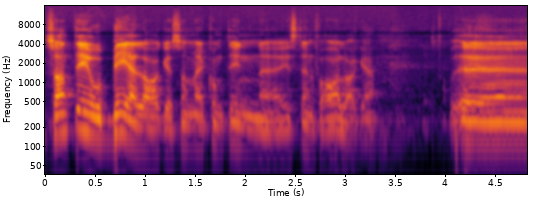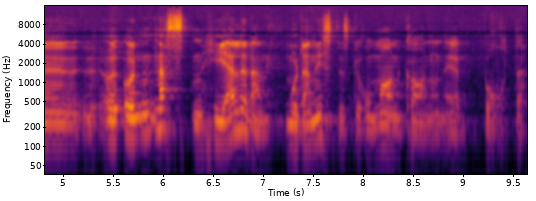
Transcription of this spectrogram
Sant? Det er jo B-laget som er kommet inn uh, istedenfor A-laget. Uh, og, og, nesten hele den modernistiske romankanoen er borte.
